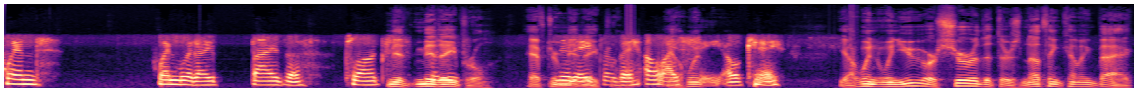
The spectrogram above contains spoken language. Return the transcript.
when when would I buy the plugs? Mid mid April, after mid. April. They, oh, I when- see. Okay. Yeah, when when you are sure that there's nothing coming back,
